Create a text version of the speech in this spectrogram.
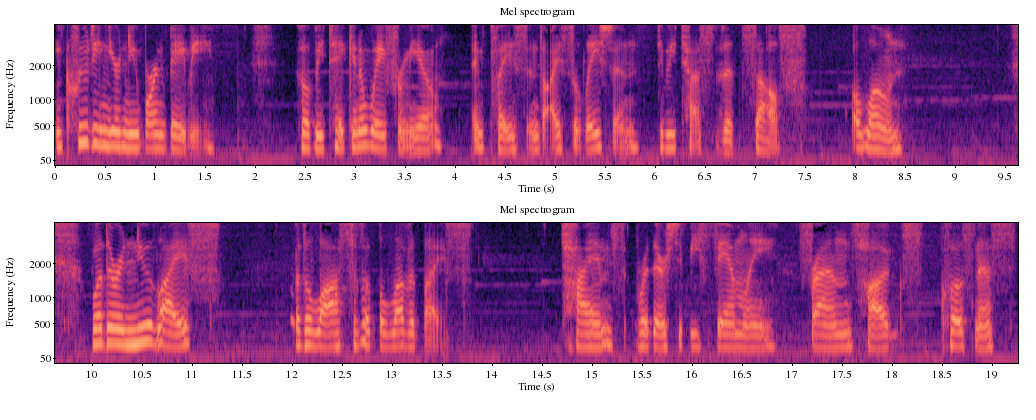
including your newborn baby, who'll be taken away from you and placed into isolation to be tested itself, alone. Whether a new life or the loss of a beloved life, times where there should be family, friends, hugs, closeness,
